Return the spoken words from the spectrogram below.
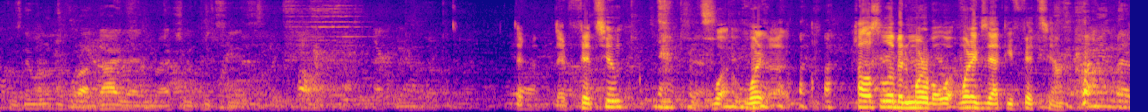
because they were looking for a guy that you know actually fits his That, that fits him? What? What? Uh, tell us a little bit more about what, what exactly fits him. I mean the,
